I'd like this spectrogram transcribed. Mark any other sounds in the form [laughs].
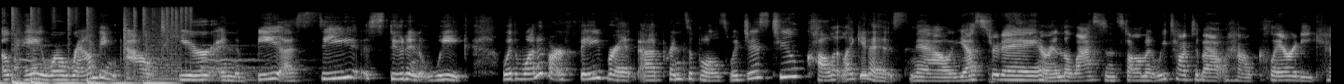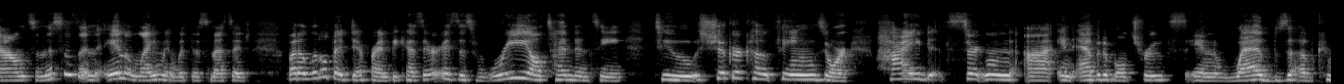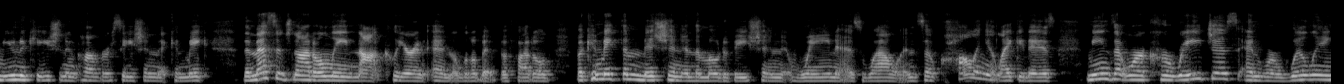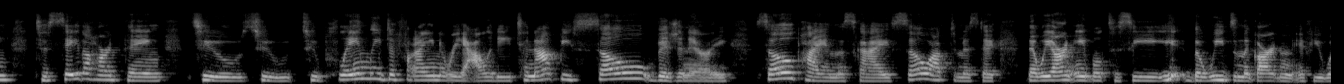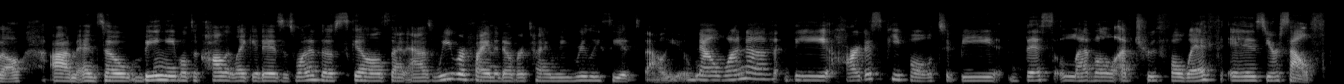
Okay, we're rounding out here in the Be a C Student Week with one of our favorite uh, principles, which is to call it like it is. Now, yesterday or in the last installment, we talked about how clarity counts, and this is in, in alignment with this message, but a little bit different because there is this real tendency to sugarcoat things or hide certain uh, inevitable truths in webs of communication and conversation that can make the message not only only not clear and, and a little bit befuddled, but can make the mission and the motivation wane as well. And so calling it like it is means that we're courageous and we're willing to say the hard thing, to to to plainly define reality, to not be so visionary, so pie in the sky, so optimistic that we aren't able to see [laughs] the weeds in the garden, if you will. Um, and so being able to call it like it is is one of those skills that as we refine it over time, we really see its value value. Now, one of the hardest people to be this level of truthful with is yourself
